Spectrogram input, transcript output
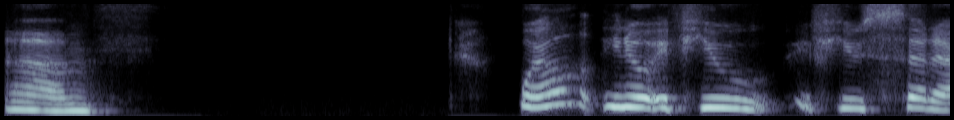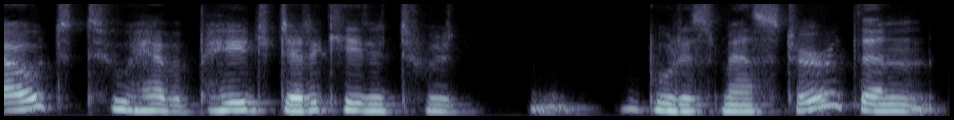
Um, well, you know, if you if you set out to have a page dedicated to a Buddhist master, then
